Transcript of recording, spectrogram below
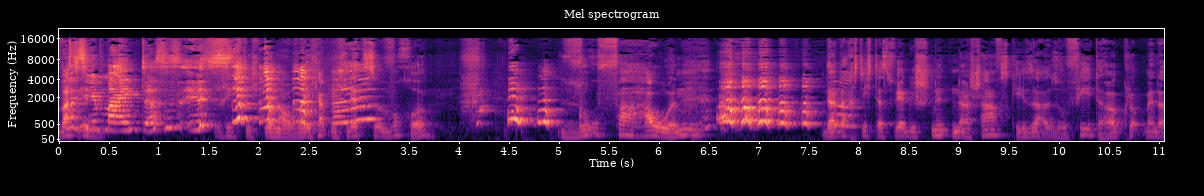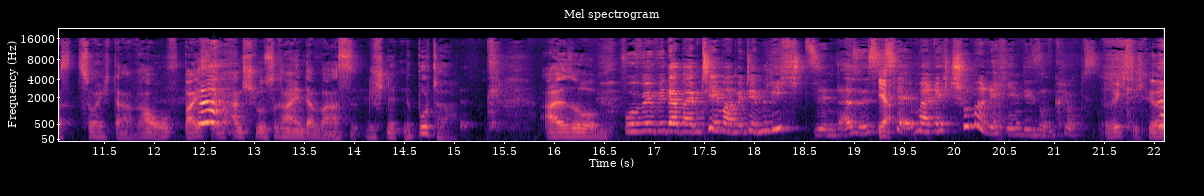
Was, ihr meint, dass es ist. Richtig, genau, weil ich habe mich letzte Woche so verhauen. Da dachte ich, das wäre geschnittener Schafskäse, also Feta. Kloppt mir das Zeug da rauf, beißt im Anschluss rein, da war es geschnittene Butter. Also, Wo wir wieder beim Thema mit dem Licht sind. Also es Ja. ist ja immer recht schummerig in diesen Clubs. richtig, genau.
